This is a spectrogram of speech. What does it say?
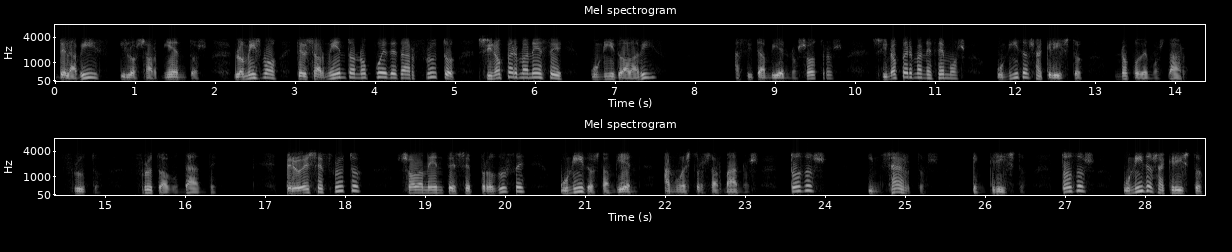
de la vid y los sarmientos. Lo mismo que el sarmiento no puede dar fruto si no permanece unido a la vid. Así también nosotros, si no permanecemos unidos a Cristo, no podemos dar fruto, fruto abundante. Pero ese fruto solamente se produce unidos también a nuestros hermanos, todos insertos en Cristo, todos unidos a Cristo,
